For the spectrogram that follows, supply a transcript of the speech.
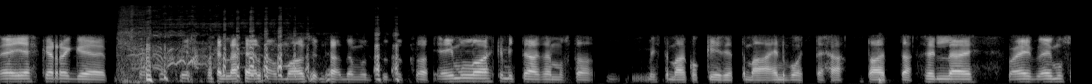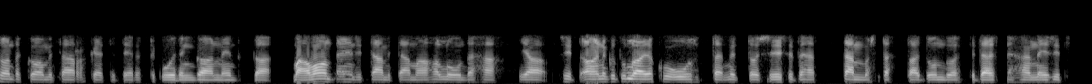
ei ehkä reggae hirveän lähellä omaa sydäntä, mutta tota, ei mulla ole ehkä mitään semmoista, mistä mä kokisin, että mä en voi tehdä. Tai että silleen, ei, ei musointakaan ole mitään rakettitiedettä kuitenkaan, niin tota, mä vaan teen sitä, mitä mä haluan tehdä. Ja sitten aina kun tulee joku uusi, että nyt olisi siisti tehdä tämmöistä, tai tuntuu, että pitäisi tehdä, niin sitten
